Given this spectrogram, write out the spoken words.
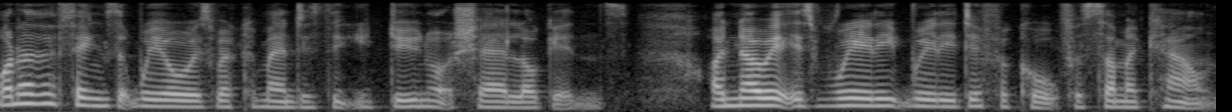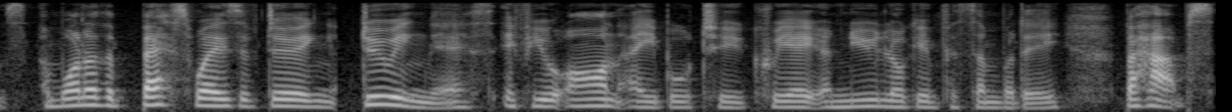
One of the things that we always recommend is that you do not share logins. I know it is really, really difficult for some accounts, and one of the best ways of doing doing this, if you aren't able to create a new login for somebody, perhaps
